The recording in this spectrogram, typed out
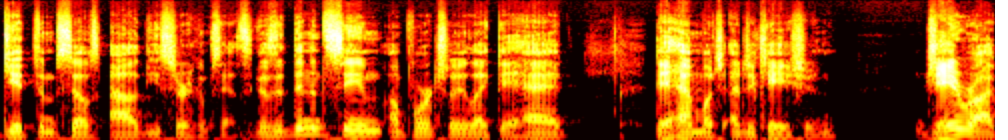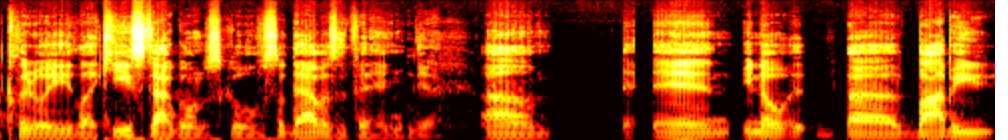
get themselves out of these circumstances. Because it didn't seem, unfortunately, like they had they had much education. J Rock clearly, like he stopped going to school, so that was the thing. Yeah. Um, and you know, uh, Bobby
